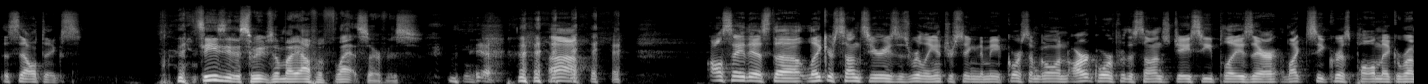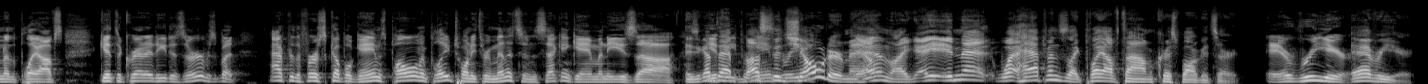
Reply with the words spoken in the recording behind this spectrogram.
the Celtics. It's easy to sweep somebody off a flat surface. Uh, I'll say this: the Lakers Sun series is really interesting to me. Of course, I'm going hardcore for the Suns. JC plays there. I'd like to see Chris Paul make a run in the playoffs, get the credit he deserves. But after the first couple games, Paul only played 23 minutes in the second game, and he's uh He's got that busted shoulder, man. Like, eh, isn't that what happens? Like playoff time, Chris Paul gets hurt. every year. every year.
